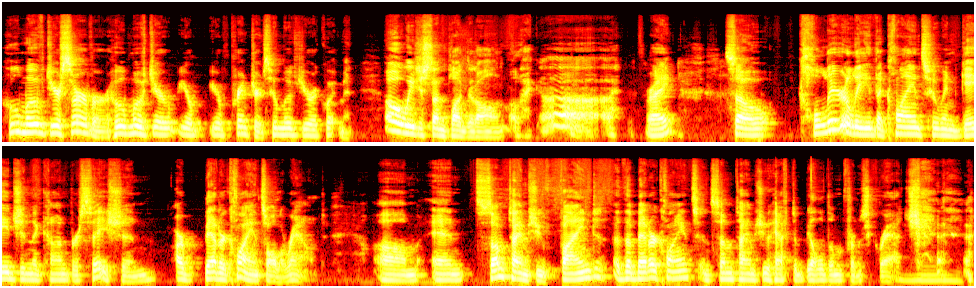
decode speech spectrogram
who moved your server? Who moved your your your printers? Who moved your equipment? Oh, we just unplugged it all. And like, uh, right. So clearly the clients who engage in the conversation are better clients all around. Um, and sometimes you find the better clients, and sometimes you have to build them from scratch. Mm.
